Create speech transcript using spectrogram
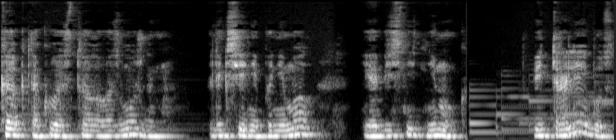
Как такое стало возможным, Алексей не понимал и объяснить не мог. Ведь троллейбус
